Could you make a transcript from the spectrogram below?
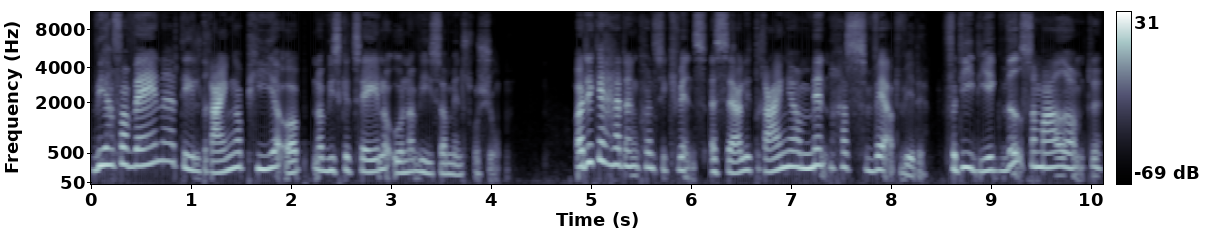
Vi har for vane at dele drenge og piger op, når vi skal tale og undervise om menstruation. Og det kan have den konsekvens, at særligt drenge og mænd har svært ved det, fordi de ikke ved så meget om det,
